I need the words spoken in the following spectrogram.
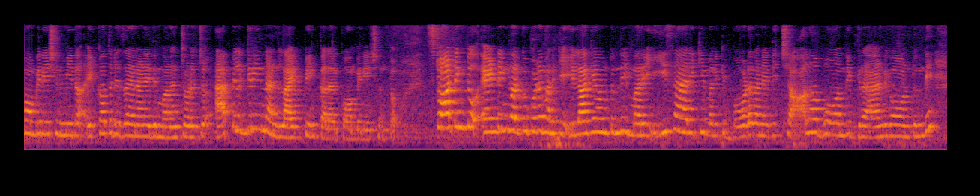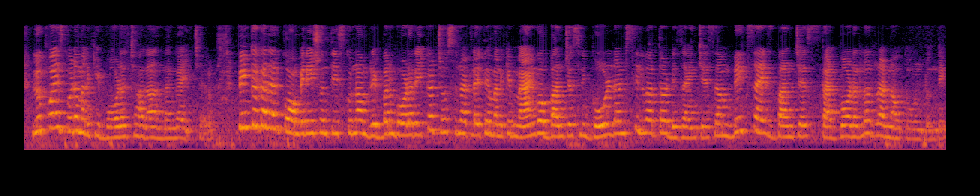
కాంబినేషన్ మీద ఎక్కత డిజైన్ అనేది మనం చూడొచ్చు. Apple green and light pink colour కాంబినేషన్తో. స్టార్టింగ్ టు ఎండింగ్ వరకు కూడా మనకి ఇలాగే ఉంటుంది. మరి ఈ శారీకి మనకి బోర్డర్ అనేది చాలా బాగుంది. గ్రాండ్గా ఉంటుంది. లుక్ వైజ్ కూడా మనకి బోర్డర్ చాలా అందంగా ఇచ్చారు. పింక్ కలర్ కాంబినేషన్ తీసుకున్నాం. రిబ్బన్ బోర్డర్ ఇక్కడ చూస్తున్నట్లయితే మనకి మ్యాంగో బంచెస్ని గోల్డ్ అండ్ సిల్వర్తో డిజైన్ చేసాం బిగ్ సైజ్ బంచెస్ కట్ బోర్డర్లో రన్ అవుతూ ఉంటుంది.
